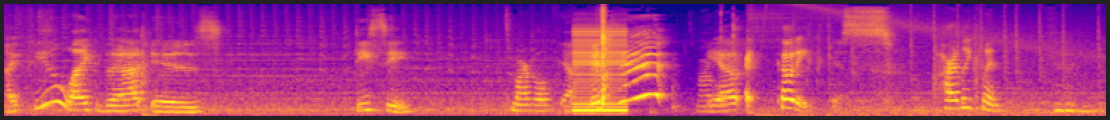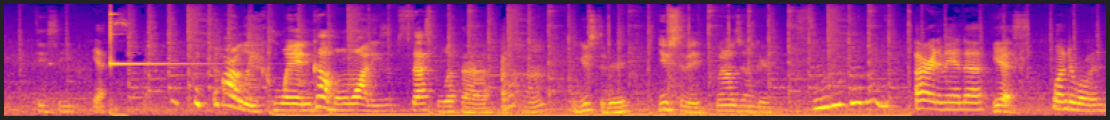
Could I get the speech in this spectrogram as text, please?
I feel like that is DC. It's Marvel. Yeah. Is it? Marvel. Yep. All right, Cody. Yes. Harley Quinn. DC. Yes. Harley Quinn, come on, he's obsessed with her. Huh? Used to be. Used to be when I was younger. All right, Amanda. Yes. Wonder Woman.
